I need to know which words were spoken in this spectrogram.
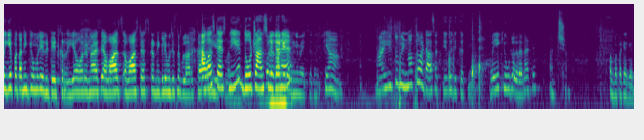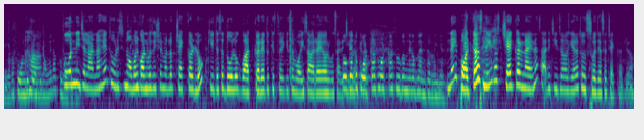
ये पता नहीं क्यों मुझे इरिटेट कर रही है और ना ऐसे आवाज़ आवाज़ टेस्ट करने के लिए मुझे इसने बुला रखा है आवाज़ टेस्ट नहीं है दो ट्रांसमीटर है। क्या? हाँ ये तो विंड तो हटा सकती है कोई दिक्कत नहीं। ये क्यूट लग रहा है ना ऐसे। अच्छा। अब बता क्या कह रही है? फ़ोन भी हाँ, ना फ़ोन नहीं चलाना है थोड़ी सी नॉर्मल कॉन्वर्जेशन मतलब चेक कर लो कि जैसे दो लोग बात कर रहे हैं तो किस तरीके से वॉइस आ रहा है और वो सारी तो क्या तो पॉडकास्ट वॉडकास्ट शुरू करने का प्लान कर रही है? नहीं पॉडकास्ट नहीं बस चेक करना है ना सारी चीज़ें वगैरह तो उस वजह से चेक कर रही हूँ।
